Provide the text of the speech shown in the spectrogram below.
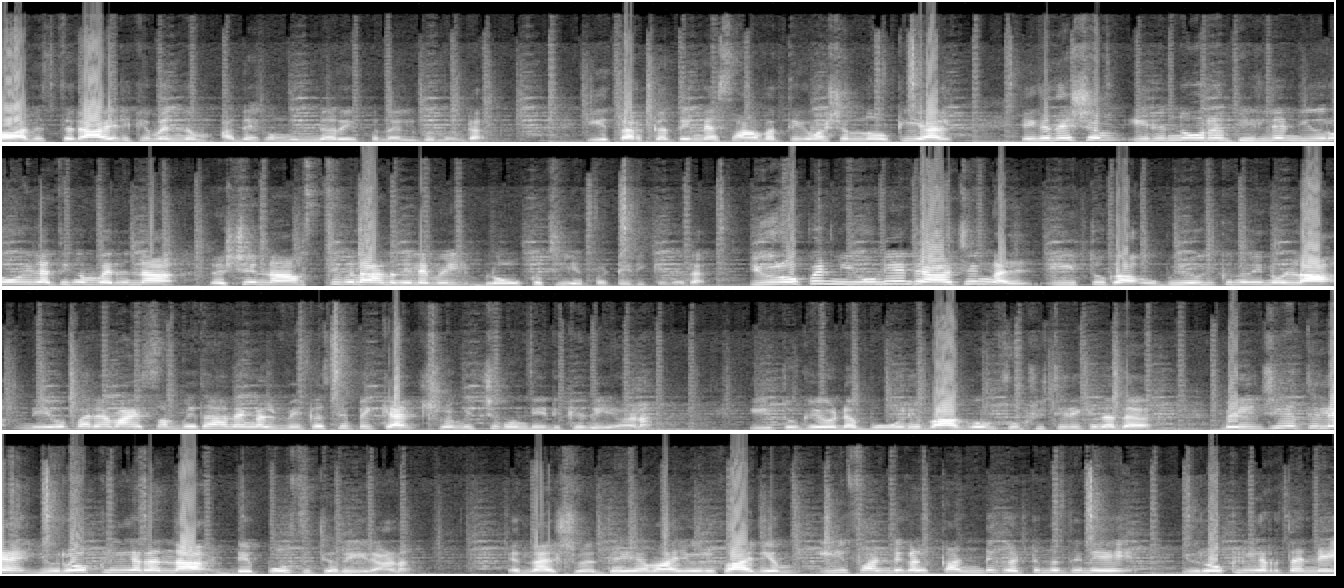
ബാധ്യസ്ഥരായിരിക്കുമെന്നും അദ്ദേഹം മുന്നറിയിപ്പ് നൽകുന്നുണ്ട്. ഈ തർക്കത്തിന്റെ സാമ്പത്തിക വശം നോക്കിയാൽ ഏകദേശം ഇരുന്നൂറ് ബില്യൺ യൂറോയിലധികം വരുന്ന റഷ്യൻ ആസ്തികളാണ് നിലവിൽ ബ്ലോക്ക് ചെയ്യപ്പെട്ടിരിക്കുന്നത്. യൂറോപ്യൻ യൂണിയൻ രാജ്യങ്ങൾ ഈ തുക ഉപയോഗിക്കുന്നതിനുള്ള നിയമപരമായ സംവിധാനങ്ങൾ വികസിപ്പിക്കാൻ ശ്രമിച്ചുകൊണ്ടിരിക്കുകയാണ്. ഈ തുകയുടെ ഭൂരിഭാഗവും സൂക്ഷിച്ചിരിക്കുന്നത് ബെൽജിയത്തിലെ യൂറോ ക്ലിയർ എന്ന ഡെപ്പോസിറ്ററിയിലാണ് എന്നാൽ ശ്രദ്ധേയമായ ഒരു കാര്യം ഈ ഫണ്ടുകൾ കണ്ടുകെട്ടുന്നതിനെ യൂറോക്ലിയർ തന്നെ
